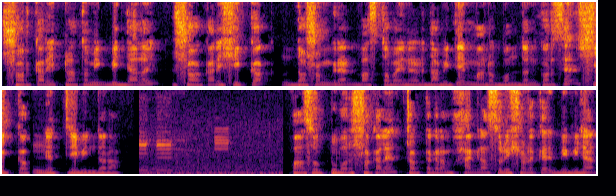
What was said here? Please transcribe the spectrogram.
সরকারি প্রাথমিক বিদ্যালয়, সহকারী শিক্ষক, দশম গ্রেড বাস্তবায়নের দাবিতে মানববন্ধন করছে শিক্ষক নেতৃবৃন্দরা। পাঁচ অক্টোবর সকালে চট্টগ্রাম হাগরাছড়ি সড়কের বিবিধাট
